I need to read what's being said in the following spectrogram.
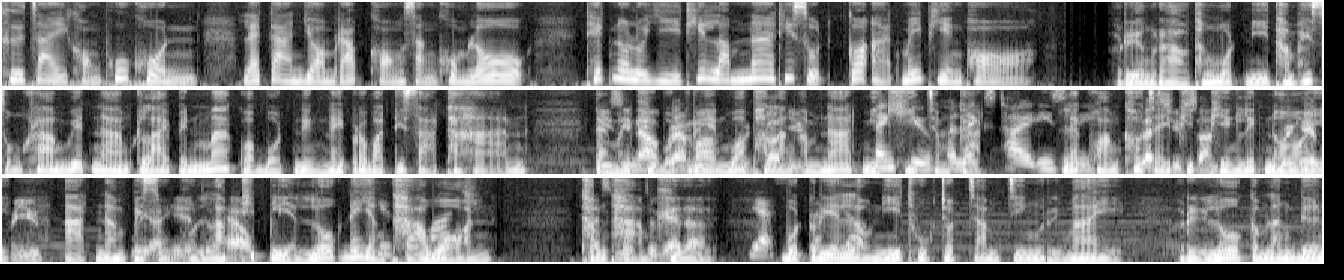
คือใจของผู้คน และการยอมรับของสังคมโลก เทคโนโลยีที่ล้ำหน้าที่สุดก็อาจไม่เพียงพอ เรื่องราวทั้งหมดนี้ทำให้สงครามเวียดนามกลายเป็นมากกว่าบทหนึ่งในประวัติศาสตร์ทหาร แต่มันคือบทเรียนว่าพลังอำนาจมี Thank ขีด you. จำกัด Her legs tie easily. และความเข้าใจผิดเพียงเล็กน้อย We're here for you. อาจนำไปสู่ We are ผ here ล to ลัพธ์ help. ที่เปลี่ยนโลกได้อย่าง Thank you so ถาวรคำถามคือ Yes, บทเรียน let's go. เหล่านี้ถูกจดจำจริงหรือไม่ หรือโลกกำลังเดิน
